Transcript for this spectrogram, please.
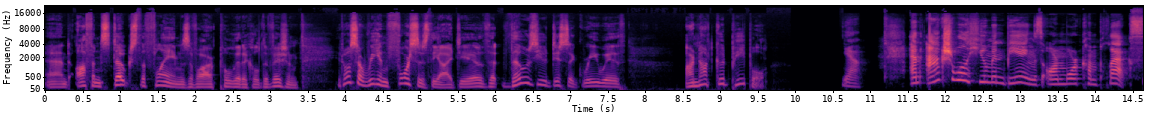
and often stokes the flames of our political division. It also reinforces the idea that those you disagree with are not good people. Yeah. And actual human beings are more complex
